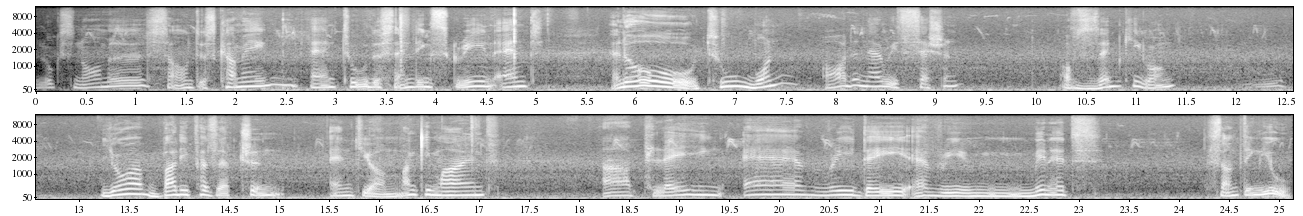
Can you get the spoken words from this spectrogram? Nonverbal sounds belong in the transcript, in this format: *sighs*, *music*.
looks normal sound is coming and to the sending screen and hello to one ordinary session of Zen Qigong. Your body perception and your monkey mind are playing every day every minute something new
